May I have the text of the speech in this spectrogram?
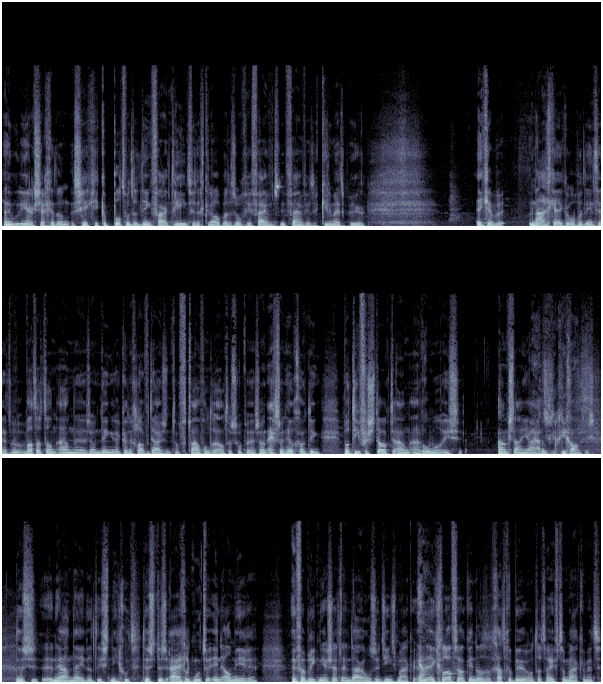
En ik moet eerlijk zeggen, dan schrik je kapot, want dat ding vaart 23 knopen. Dat is ongeveer 25, 45 km per uur. Ik heb nagekeken op het internet wat dat dan aan eh, zo'n ding... daar kunnen geloof ik 1000 of 1200 auto's op. Zo'n echt zo'n heel groot ding. Wat die verstookt aan, aan rommel is Ja, angstaanjagend. dat is gigantisch. Dus eh, ja, nee, dat is niet goed. Dus, dus eigenlijk moeten we in Almere een fabriek neerzetten en daar onze jeans maken. Ja. En ik geloof er ook in dat het gaat gebeuren, want dat heeft te maken met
